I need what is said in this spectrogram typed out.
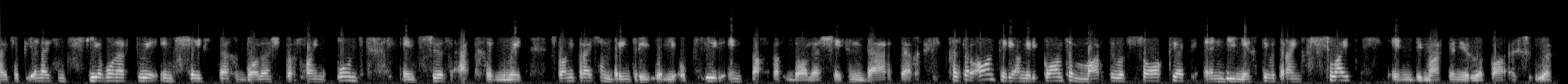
Hy's op 1762 dollars per fyn ons en soos ek genoem het, staan die prys van Brent olie op 84 dollars 36. Gisteraand het die Amerikaanse markte hoofsaaklik in die negatiewe terrein gesluit en die markte in Europa is ook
